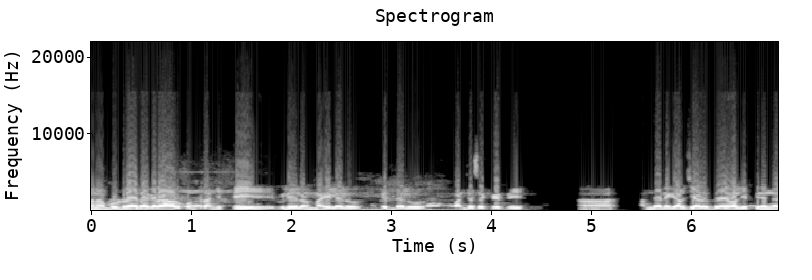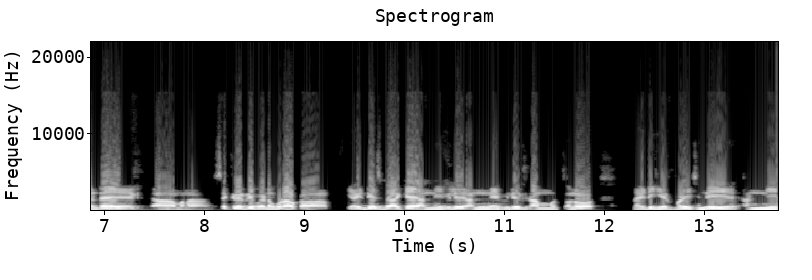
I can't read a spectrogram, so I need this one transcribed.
మన బుడ్రాయి దగ్గర ఆడుకుంటారు అని చెప్పి విలేజ్లో మహిళలు పెద్దలు పంచాయత్ సెక్రటరీ అందరినీ కలిసి అడిగితే వాళ్ళు చెప్పింది ఏంటంటే మన సెక్రటరీ మేడం కూడా ఒక ఎయిట్ డేస్ బ్యాకే అన్ని విలేజ్ అన్ని విలేజ్ గ్రామం మొత్తంలో లైటింగ్ ఏర్పాటు చేసింది అన్ని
